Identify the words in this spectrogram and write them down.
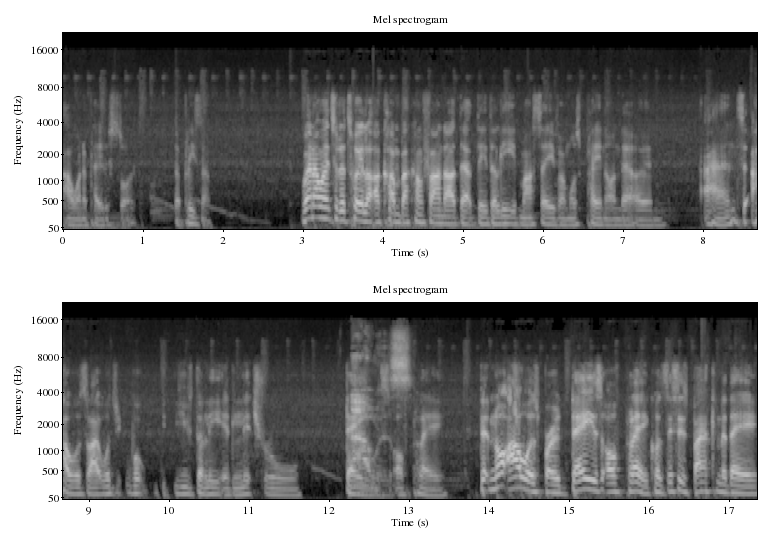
I want to play the story. So please don't. When I went to the toilet, I come back and found out that they deleted my save and was playing on their own. And I was like, "What? You, what you've deleted literal days Hours. of play." Not hours, bro. Days of play. Because this is back in the day.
